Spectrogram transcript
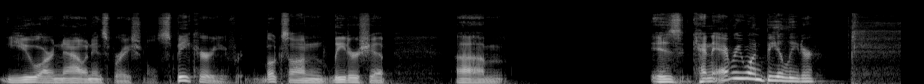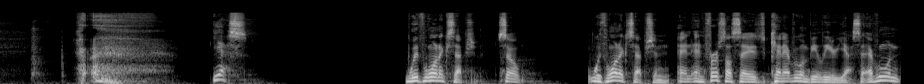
you are now an inspirational speaker. You've written books on leadership. Um, is can everyone be a leader? Yes. With one exception. So, with one exception, and, and first I'll say, can everyone be a leader? Yes. Everyone,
